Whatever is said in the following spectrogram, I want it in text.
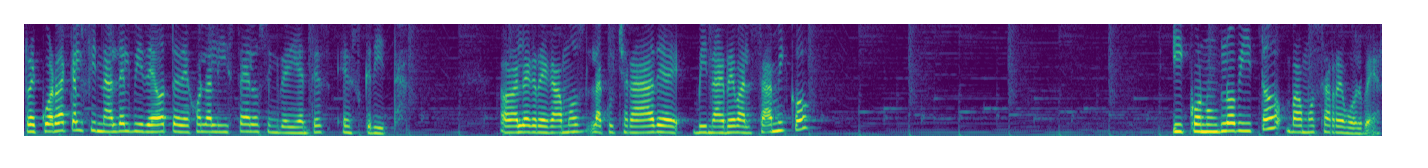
Recuerda que al final del video te dejo la lista de los ingredientes escrita. Ahora le agregamos la cucharada de vinagre balsámico. Y con un globito vamos a revolver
